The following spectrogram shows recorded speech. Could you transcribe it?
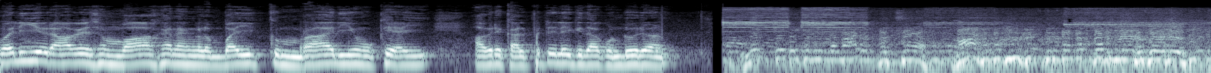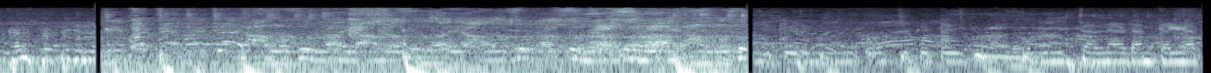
വലിയൊരു ആവേശം വാഹനങ്ങളും ബൈക്കും റാലിയും ഒക്കെയായി അവർ കൽപ്പറ്റയിലേക്ക് ഇതാ കൊണ്ടുവരികയാണ്. നേടാൻ കഴിയാത്ത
